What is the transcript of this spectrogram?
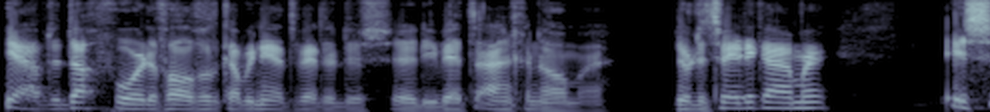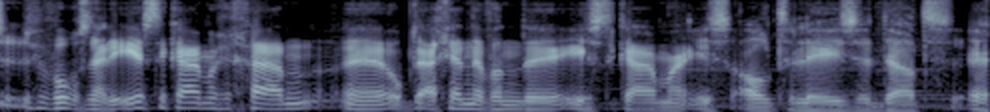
Ja, op de dag voor de val van het kabinet werd er dus uh, die wet aangenomen door de Tweede Kamer. Is vervolgens naar de Eerste Kamer gegaan. Uh, op de agenda van de Eerste Kamer is al te lezen dat uh,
